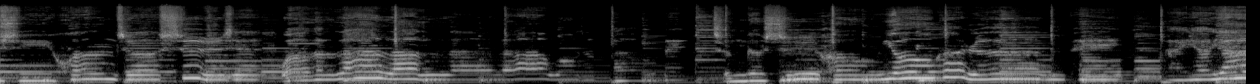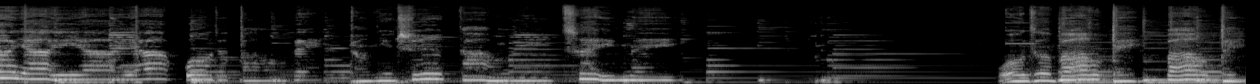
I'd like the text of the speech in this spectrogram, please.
喜欢这世界。哇啦啦啦啦啦，我的宝贝，整个时候有个人陪。呀呀呀呀呀，我的宝贝，让你知道你最美。我的宝贝，宝贝，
